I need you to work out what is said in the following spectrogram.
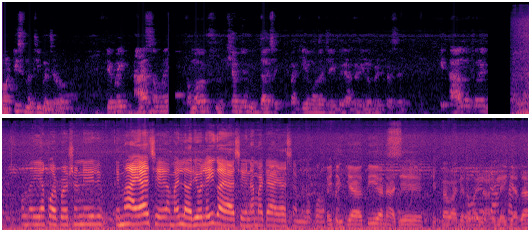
નોટિસ નથી બજાવવામાં આવી કે ભાઈ આ સમય અમારો મુખ્ય બે મુદ્દા છે. બાકી અમારો જે કોઈ આગળ ઇલોબરેટ કરશે કે આ લોકોને અમે અહીંયા કોર્પોરેશનને એમાં આવ્યા છે. અમારી લારીઓ લઈ ગયા છે. એના માટે આવ્યા છે અમે લોકો. કઈ જગ્યા હતી અને આજે કેટલા વાગે તમારી લારી લઈ ગયા હતા?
